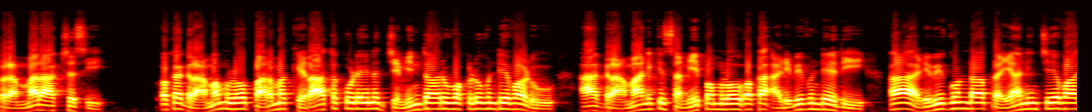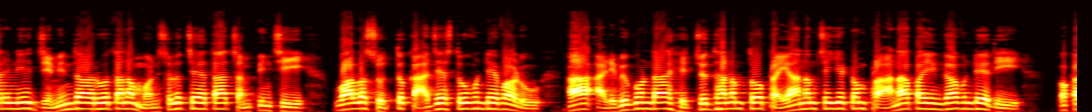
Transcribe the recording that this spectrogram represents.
బ్రహ్మరాక్షసి. ఒక గ్రామంలో పరమ కిరాతకుడైన జమీందారు ఒకడు ఉండేవాడు. ఆ గ్రామానికి సమీపంలో ఒక అడవి ఉండేది. ఆ అడవి గుండా ప్రయాణించే వారిని జమీందారు తన మనుషుల చేత చంపించి వాళ్ళ సొత్తు కాజేస్తూ ఉండేవాడు. ఆ అడవి గుండా హెచ్చుధనంతో ప్రయాణం చెయ్యటం ప్రాణాపాయంగా ఉండేది. ఒక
